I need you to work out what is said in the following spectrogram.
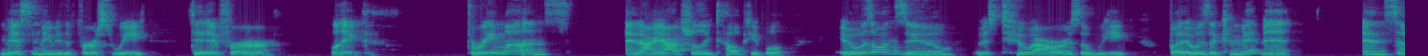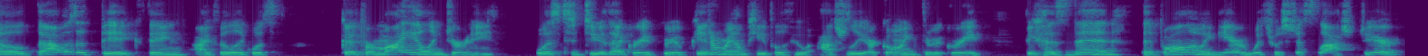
missed maybe the first week, did it for like three months. And I actually tell people it was on Zoom, it was two hours a week, but it was a commitment. And so that was a big thing I feel like was good for my healing journey was to do that grief group, get around people who actually are going through grief, because then the following year, which was just last year,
